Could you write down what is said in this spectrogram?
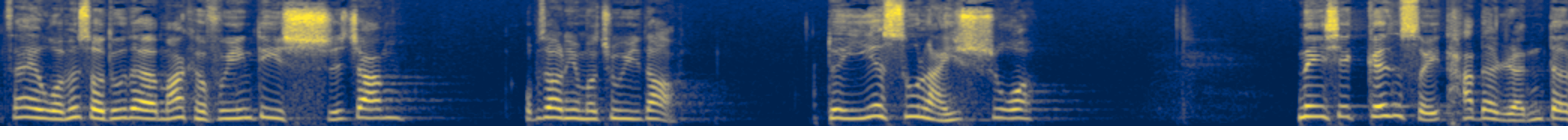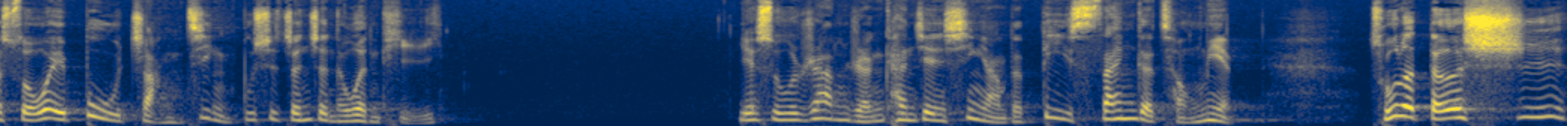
在我们所读的马可福音第十章，我不知道你有没有注意到，对耶稣来说，那些跟随他的人的所谓不长进，不是真正的问题。耶稣让人看见信仰的第三个层面，除了得失。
